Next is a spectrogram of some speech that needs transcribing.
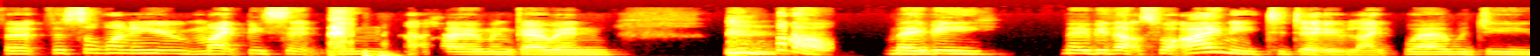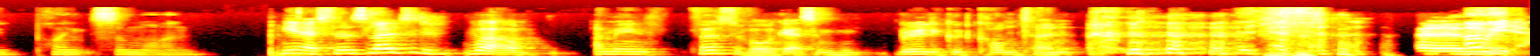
for for someone who might be sitting at home and going, "Well, maybe maybe that's what I need to do." Like, where would you point someone? Yeah, so there's loads of well, I mean, first of all, get some really good content. Um, oh yeah.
